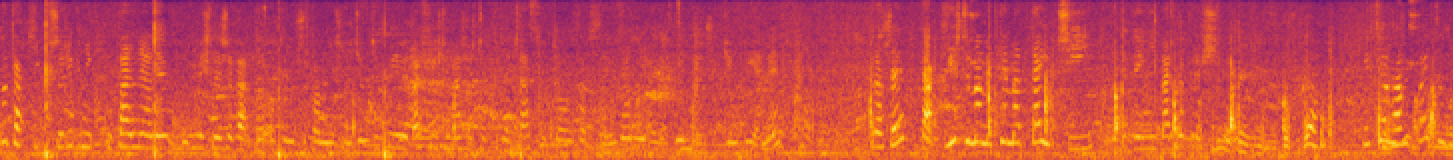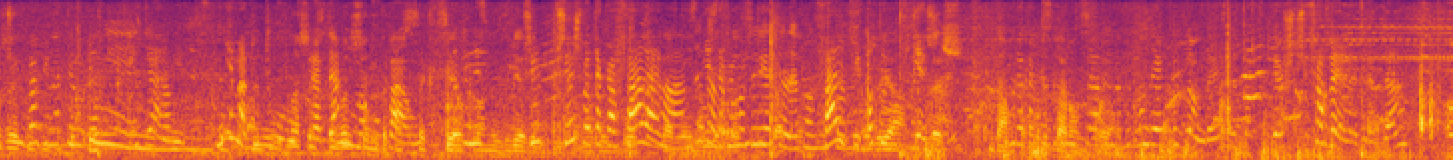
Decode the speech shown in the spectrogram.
To taki przerywnik upalny, ale myślę, że warto o tym przypomnieć ludziom. Dziękujemy Basiu, jeśli masz jeszcze chwilę czasu, to zostań z nami, a jak nie, to już dziękujemy. Proszę? Tak, jeszcze mamy temat tai chi w Gdyni, bardzo prosimy. Ja chciałam, żeby Państwo zwrócili uwagę na tę jeżdżalnię. Nie ma tu tłumów, prawda, mimo upału. Natomiast prze- przeszła taka fala niesamowitej walki o tę wieżę, która tak starą naprawdę wygląda jak wygląda. Jest to dość fawele, prawda? O,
